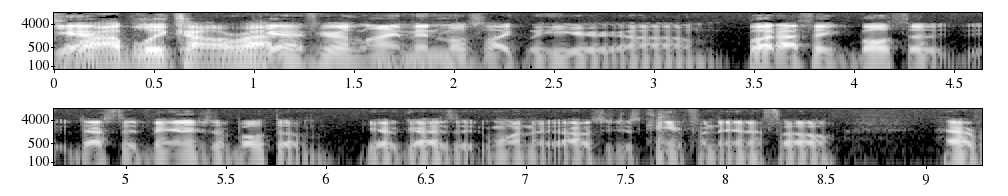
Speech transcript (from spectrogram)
yeah. probably Colorado. Yeah, if you're a lineman, most likely here. Um, but I think both of that's the advantage of both of them. You have guys that one obviously just came from the NFL, have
